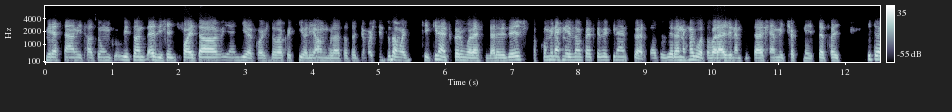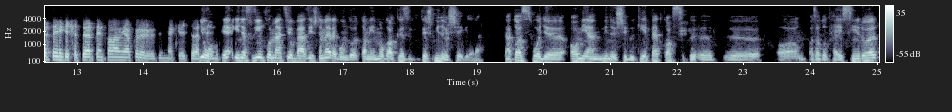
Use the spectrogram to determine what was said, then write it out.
mire számíthatunk, viszont ez is egyfajta ilyen gyilkos dolog, hogy kiöli hangulatot, hogyha most én tudom, hogy kilenc kör múlva lesz az előzés, akkor minek nézem a következő kilenc kört? Tehát azért ennek meg volt a varázs, nem tudtál semmit, csak nézted, hogy mi történik, és ha történt valami, akkor örültünk neki, hogy történt. Jó, én ezt az információbázist nem erre gondoltam, én maga a közvetítés minőségére. Tehát az, hogy amilyen minőségű képet kapsz az adott helyszínről,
